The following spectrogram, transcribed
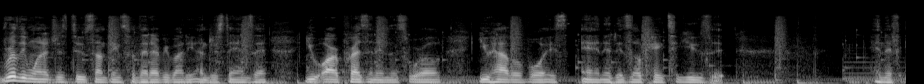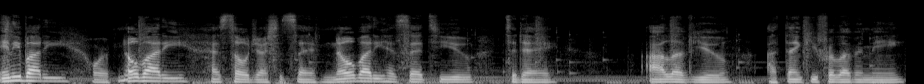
really want to just do something so that everybody understands that you are present in this world, you have a voice, and it is okay to use it. And if anybody, or if nobody has told you, I should say, if nobody has said to you today, I love you, I thank you for loving me,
